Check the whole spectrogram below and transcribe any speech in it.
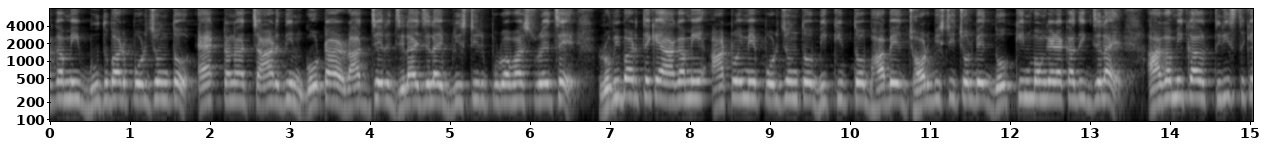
আগামী বুধবার পর্যন্ত একটানা চার দিন গোটা রাজ্যের জেলায় জেলায় বৃষ্টির পূর্বাভাস রয়েছে। রবিবার থেকে আগামী আটই মে পর্যন্ত বিক্ষিপ্তভাবে ঝড় বৃষ্টি চলবে দক্ষিণবঙ্গের একাধিক জেলায়। আগামীকাল তিরিশ থেকে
